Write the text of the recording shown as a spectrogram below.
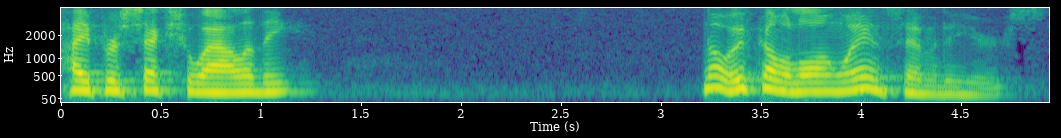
hypersexuality, no, we've come a long way in 70 years.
